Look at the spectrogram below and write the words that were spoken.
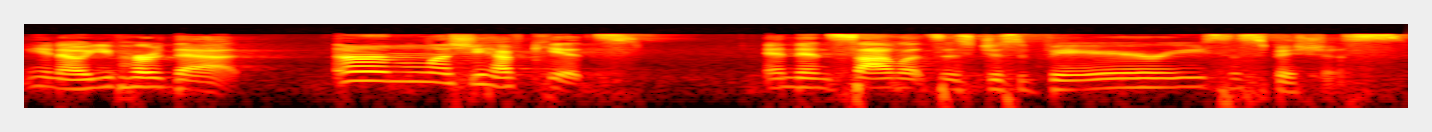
You know, you've heard that. Unless you have kids. And then silence is just very suspicious.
